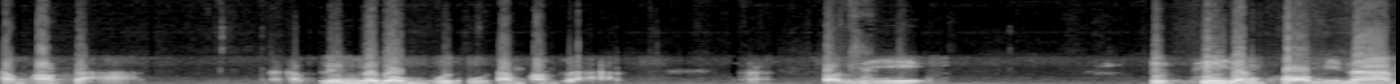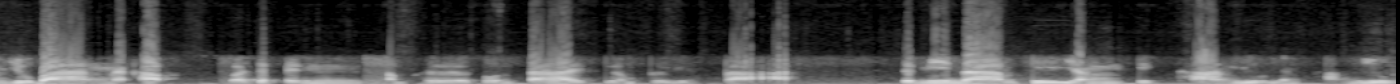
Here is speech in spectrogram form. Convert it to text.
ทำความสะอาดนะครับ เร่งระดมพื้นฟูทำความสะอาดอะตอนนี้จุดที่ยังพอมีน้ำอยู่บ้างนะครับ ก็จะเป็นอำเภอโซนใต้คืออำเภอเวียงสาจะมีน้ำที่ยังติดค้างอยู่ยังขังอยู่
